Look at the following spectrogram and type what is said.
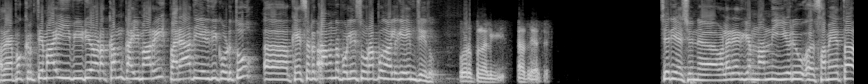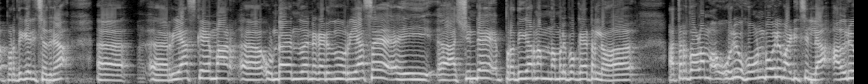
അതെ അപ്പോൾ കൃത്യമായി ഈ വീഡിയോ അടക്കം കൈമാറി പരാതി എഴുതി കൊടുത്തു. കേസെടുക്കാമെന്ന് പോലീസ് ഉറപ്പ് നൽകുകയും ചെയ്തു. ഉറപ്പ് നൽകി. അതെ അതെ. ശരി അശ്വിൻ. വളരെയധികം നന്ദി ഈ ഒരു സമയത്ത് പ്രതികരിച്ചതിന്. റിയാസ് കെ എം ആർ ഉണ്ട് എന്ന് തന്നെ കരുതുന്നു. റിയാസ് ഈ അശ്വിന്റെ അശ്വിന്റെ പ്രതികരണം നമ്മളിപ്പോൾ കേട്ടല്ലോ. അത്രത്തോളം ഒരു ഹോൺ പോലും അടിച്ചില്ല. ആ ഒരു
